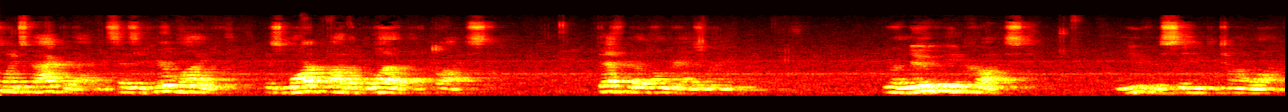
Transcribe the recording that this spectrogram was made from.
points back to that and says, if your life is marked by the blood of Christ, death no longer has reign. You are new in Christ, and you've received eternal life.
